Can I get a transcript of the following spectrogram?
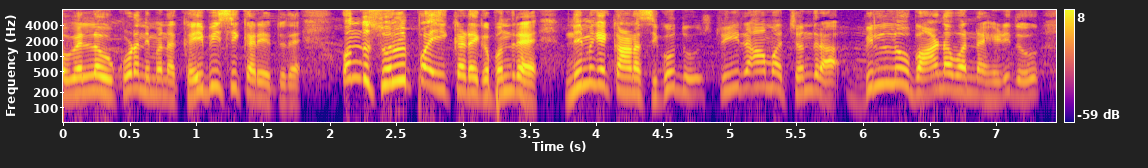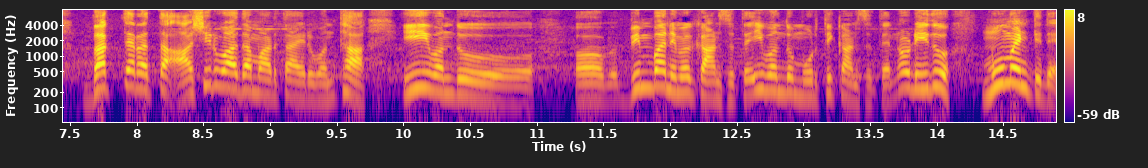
ಅವೆಲ್ಲವೂ ಕೂಡ ನಿಮ್ಮನ್ನು ಕೈಬೀಸಿ ಕರೆಯುತ್ತದೆ. ಒಂದು ಸ್ವಲ್ಪ ಈ ಕಡೆಗೆ ಬಂದರೆ ನಿಮಗೆ ಕಾಣಸಿಗೋದು ಶ್ರೀರಾಮಚಂದ್ರ ಬಿಲ್ಲು ಬಾಣವನ್ನು ಹಿಡಿದು ಭಕ್ತರತ್ತ ಆಶೀರ್ವಾದ ಮಾಡ್ತಾ ಇರುವಂಥ ಈ ಒಂದು ಬಿಂಬ ನಿಮಗೆ ಕಾಣಿಸುತ್ತೆ, ಈ ಒಂದು ಮೂರ್ತಿ ಕಾಣಿಸುತ್ತೆ. ನೋಡಿ, ಇದು ಮೂಮೆಂಟ್ ಇದೆ.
